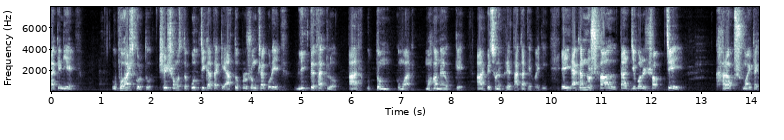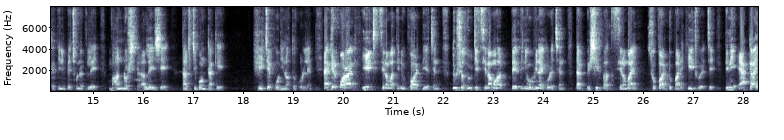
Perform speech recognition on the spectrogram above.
তাকে নিয়ে উপহাস করত, সেই সমস্ত পত্রিকা তাকে এত প্রশংসা করে লিখতে থাকল, আর উত্তম কুমার মহানায়ককে আর পেছনে ফিরে তাকাতে হয়নি। এই একান্ন সাল তার জীবনের সবচেয়ে খারাপ সময়টাকে তিনি পেছনে ফেলে বাহান্ন সালে এসে তার জীবনটাকে হিটে পরিণত করলেন। একের পর এক হিট সিনেমা তিনি উপহার দিয়েছেন। দুশো দুইটি সিনেমাতে তিনি অভিনয় করেছেন। তার বেশিরভাগ সিনেমাই সুপার ডুপার হিট হয়েছে। তিনি একাই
